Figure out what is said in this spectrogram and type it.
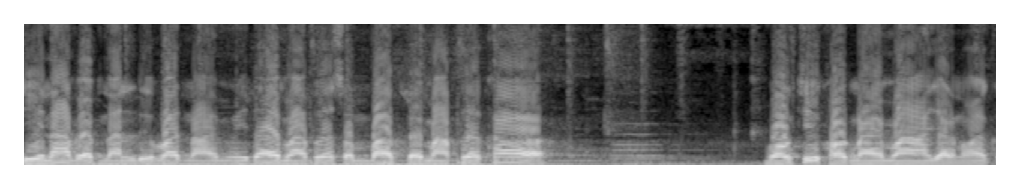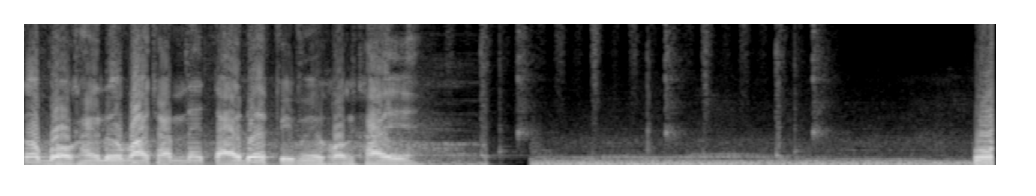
สีหน้าแบบนั้นหรือว่านายไม่ได้มาเพื่อสมบัติแต่มาเพื่อฆ่า บอกชื่อของนายมาอย่างน้อยก็บอกให้รู้ว่าฉันได้ตายด้วยฝีมือของใครผู้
